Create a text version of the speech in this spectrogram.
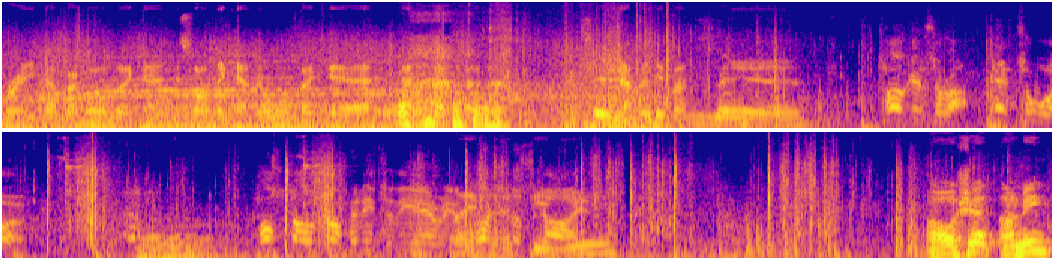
break-up à cause de can- l'histoire de canot, fait que. Euh, c'est jamais des bonnes idées. euh. Targets are up. Get to work. Hostiles dropping into the area. Ouais, Watch the skies. Oh shit, on me.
